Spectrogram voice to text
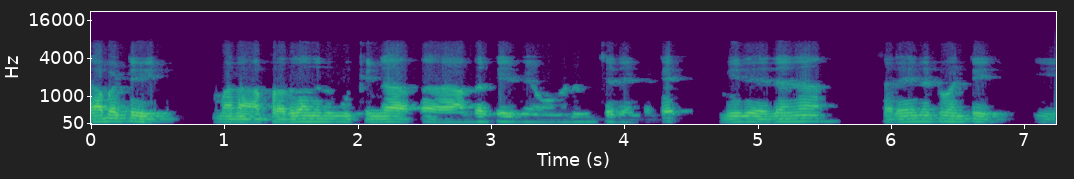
కాబట్టి మన ప్రజలందరూ ముఖ్యంగా అందరికీ మేము వినిపించేది ఏంటంటే మీరు ఏదైనా సరైనటువంటి ఈ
